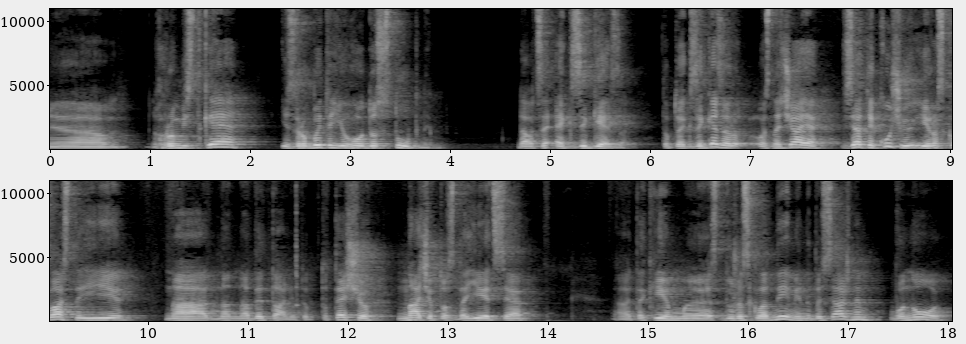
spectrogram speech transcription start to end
е, громістке і зробити його доступним. Це екзегеза. Тобто екзегеза означає взяти кучу і розкласти її на, на, на деталі. Тобто те, що начебто здається е, таким дуже складним і недосяжним, воно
